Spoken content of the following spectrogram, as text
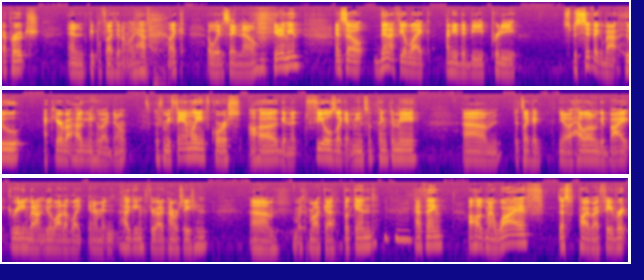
approach, and people feel like they don't really have like a way to say no. You know what I mean? And so then I feel like I need to be pretty specific about who I care about hugging who I don't. So for me, family, of course, I'll hug, and it feels like it means something to me. Um, it's like a you know a hello and goodbye greeting, but I don't do a lot of like intermittent hugging throughout a conversation. Um, with more like a bookend kind of thing. I'll hug my wife. That's probably my favorite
